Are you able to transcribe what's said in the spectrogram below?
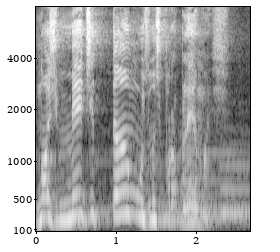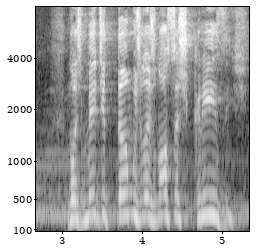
Nós meditamos nos problemas, nós meditamos nas nossas crises.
